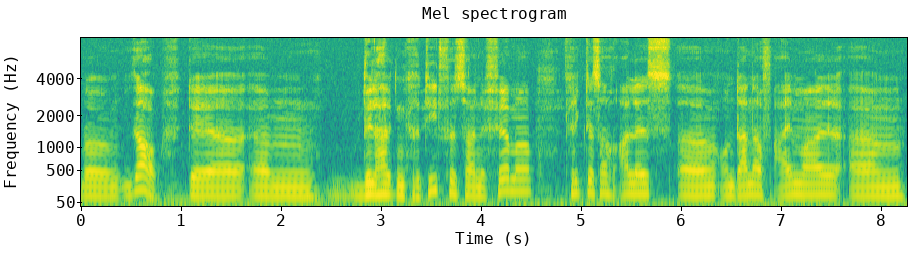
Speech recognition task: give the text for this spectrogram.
äh, ja, der ähm, will halt einen Kredit für seine Firma, kriegt das auch alles äh, und dann auf einmal ähm,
